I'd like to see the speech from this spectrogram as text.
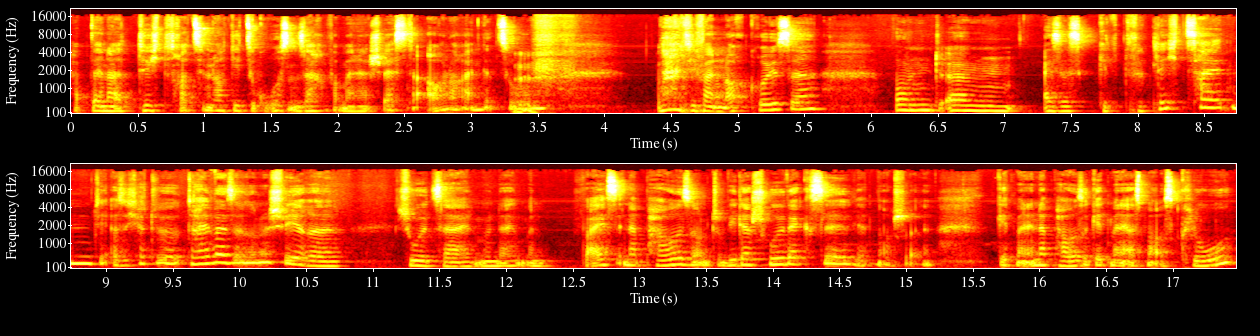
Hab dann natürlich trotzdem noch die zu großen Sachen von meiner Schwester auch noch angezogen. Weil die waren noch größer. Und ähm, also es gibt wirklich Zeiten, die, also ich hatte teilweise so eine schwere Schulzeit. Und dann, man weiß in der Pause und schon wieder Schulwechsel, wir hatten auch schon, geht man in der Pause, geht man erstmal aufs Klo,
